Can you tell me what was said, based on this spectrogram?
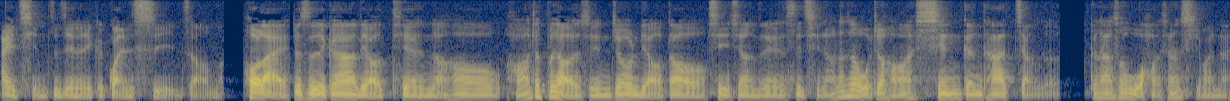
爱情之间的一个关系，你知道吗？后来就是跟他聊天，然后好像就不小心就聊到性向这件事情，然后那时候我就好像先跟他讲了。跟他说我好像喜欢男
